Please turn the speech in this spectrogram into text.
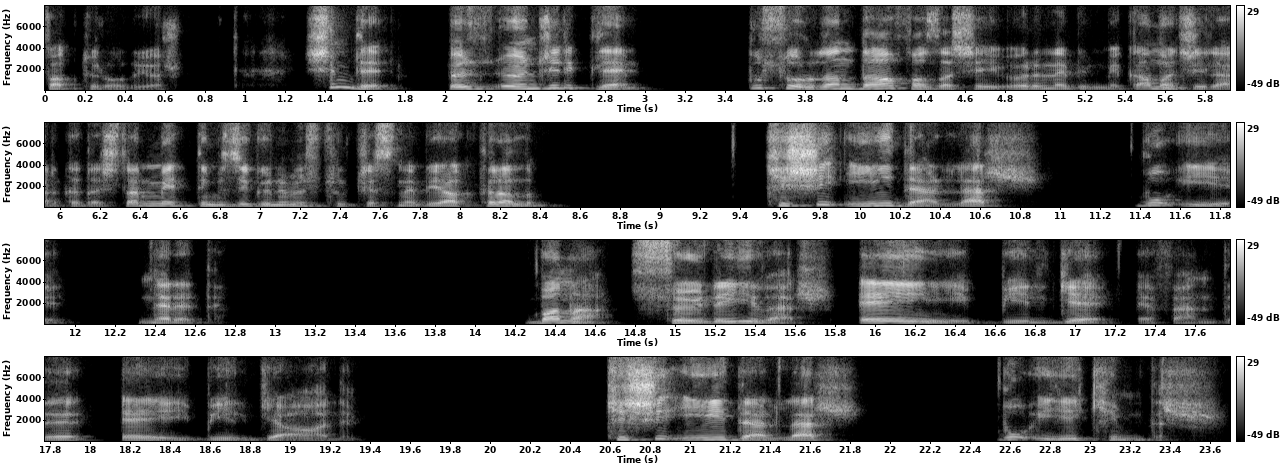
faktör oluyor. Şimdi öz- öncelikle bu sorudan daha fazla şey öğrenebilmek amacıyla arkadaşlar metnimizi günümüz Türkçesine bir aktaralım. Kişi iyi derler. Bu iyi nerede? Bana söyleyiver ey bilge efendi, ey bilge alim. Kişi iyi derler. Bu iyi kimdir?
